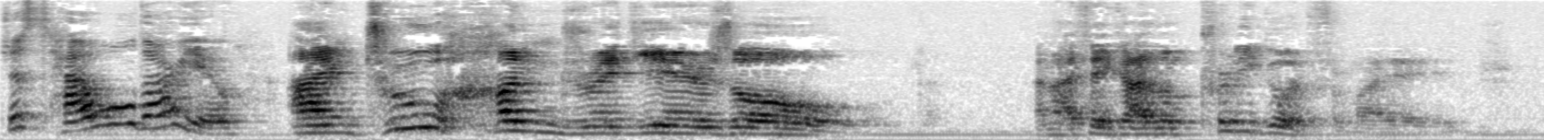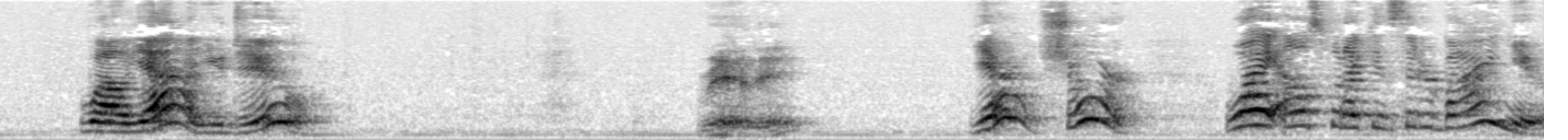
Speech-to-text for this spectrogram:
Just how old are you? I'm 200 years old. And I think I look pretty good for my age. Well, yeah, you do. Really? Yeah, sure. Why else would I consider buying you?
